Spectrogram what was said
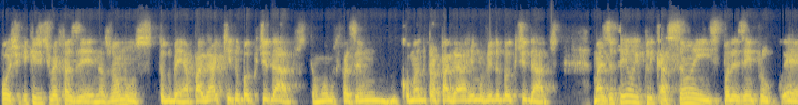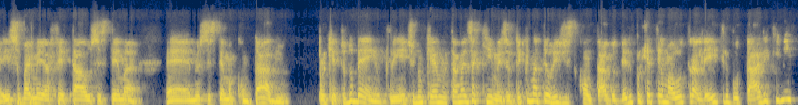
poxa, o que, que a gente vai fazer? Nós vamos, tudo bem, apagar aqui do banco de dados. Então vamos fazer um, um comando para apagar, remover do banco de dados. Mas eu tenho implicações, por exemplo, é, isso vai me afetar o sistema, é, meu sistema contábil? Porque tudo bem, o cliente não quer estar mais aqui, mas eu tenho que manter o registro contábil dele porque tem uma outra lei tributária que, me,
